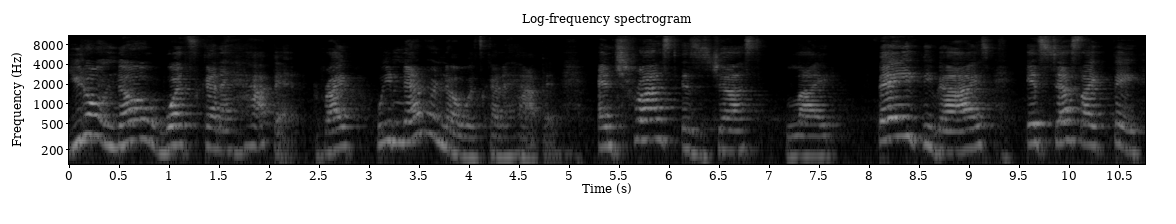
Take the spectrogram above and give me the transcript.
You don't know what's going to happen, right? We never know what's going to happen. And trust is just like faith, you guys. It's just like faith.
